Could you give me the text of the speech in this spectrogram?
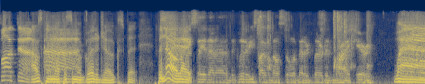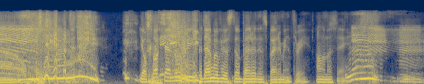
fucked up. I was coming up with some Ah. more glitter jokes, but but no, I gotta like say that uh, the glitter he's talking about is still a better glitter than Mariah Carey. wow. Yo, fuck that movie, but that movie was still better than Spider-Man 3. All I'm gonna say. Mm.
